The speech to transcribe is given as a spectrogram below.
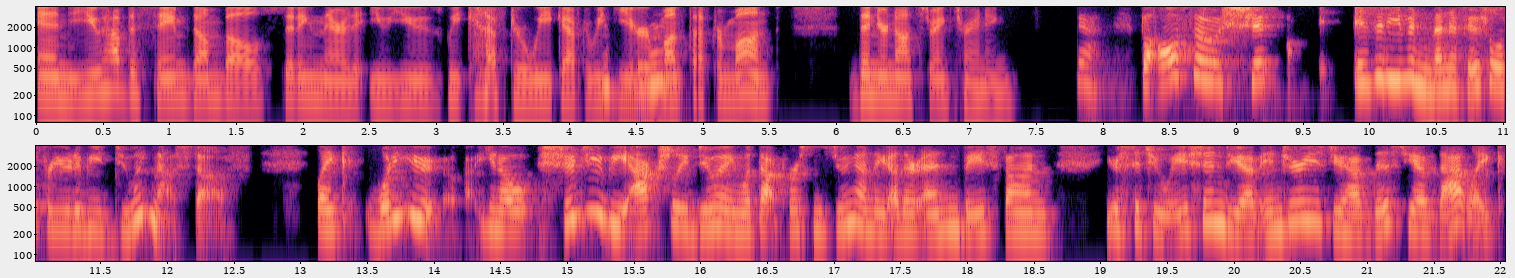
and you have the same dumbbells sitting there that you use week after week after week, year, hmm month after month, then you're not strength training. Yeah. But also, shit, is it even beneficial for you to be doing that stuff? Like, what do you, you know, should you be actually doing what that person's doing on the other end based on your situation? Do you have injuries? Do you have this? Do you have that? Like,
